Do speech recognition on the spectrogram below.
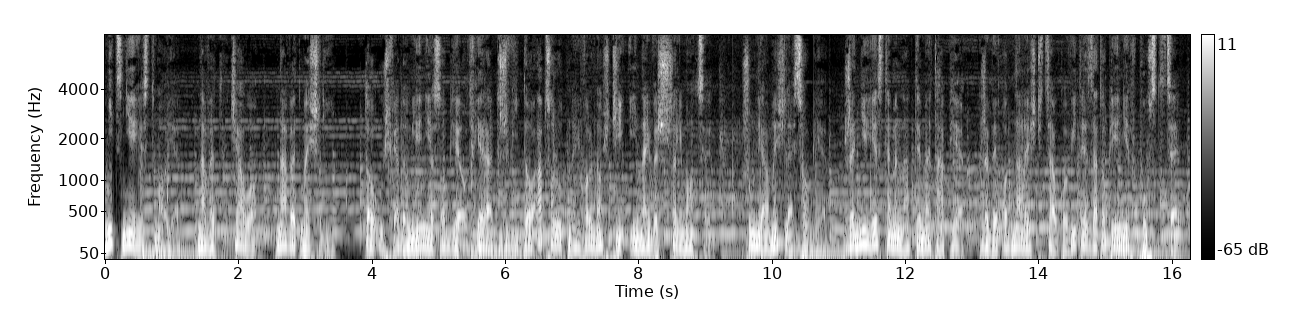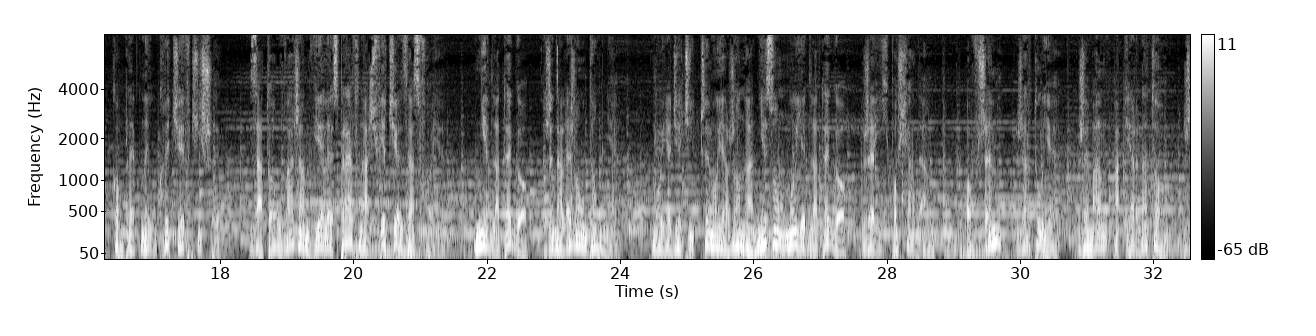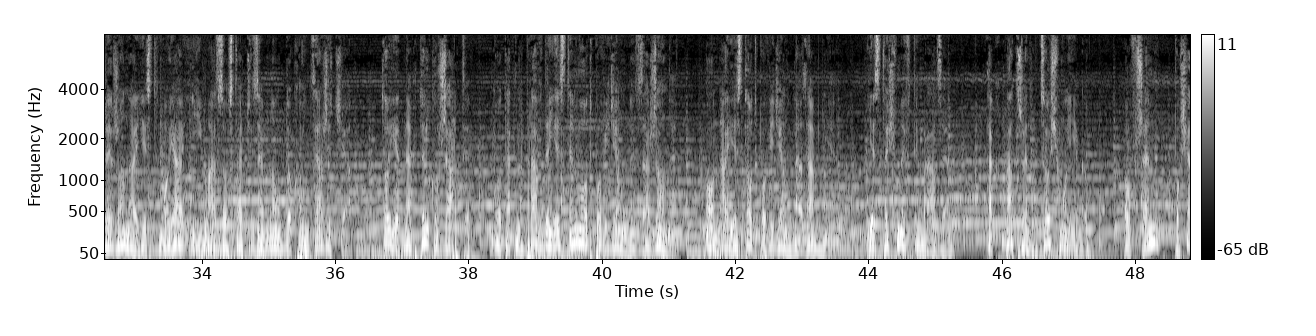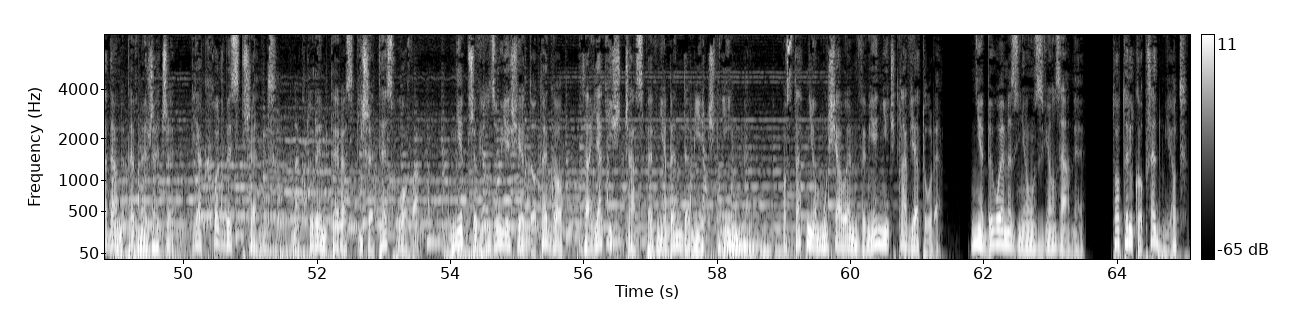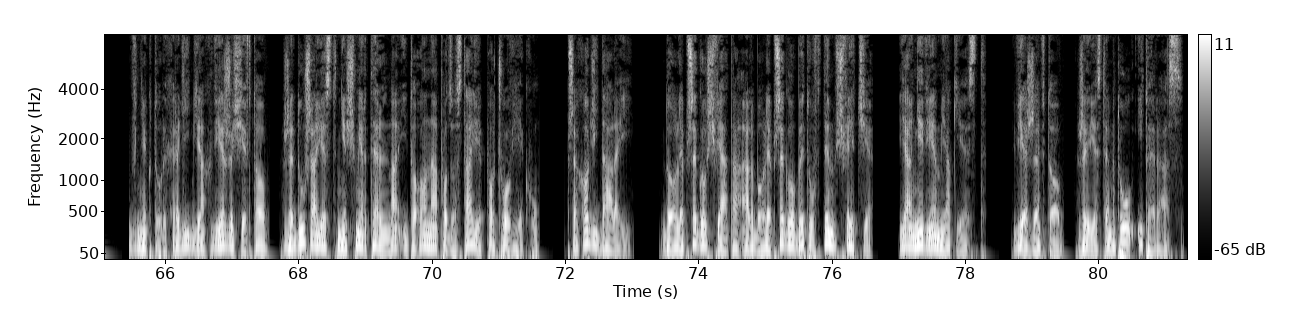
Nic nie jest moje, nawet ciało, nawet myśli. To uświadomienie sobie otwiera drzwi do absolutnej wolności i najwyższej mocy. Szumnie myślę sobie, że nie jestem na tym etapie, żeby odnaleźć całkowite zatopienie w pustce, kompletne ukrycie w ciszy. Za to uważam wiele spraw na świecie za swoje. Nie dlatego, że należą do mnie. Moje dzieci czy moja żona nie są moje dlatego, że ich posiadam. Owszem, żartuję, że mam papier na to, że żona jest moja i ma zostać ze mną do końca życia. To jednak tylko żarty, bo tak naprawdę jestem odpowiedzialny za żonę. Ona jest odpowiedzialna za mnie. Jesteśmy w tym razem. Tak patrzę na coś mojego. Owszem, posiadam pewne rzeczy, jak choćby sprzęt, na którym teraz piszę te słowa. Nie przywiązuję się do tego, za jakiś czas pewnie będę mieć inny. Ostatnio musiałem wymienić klawiaturę. Nie byłem z nią związany. To tylko przedmiot. W niektórych religiach wierzy się w to, że dusza jest nieśmiertelna i to ona pozostaje po człowieku. Przechodzi dalej. Do lepszego świata albo lepszego bytu w tym świecie. Ja nie wiem jak jest. Wierzę w to, że jestem tu i teraz.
